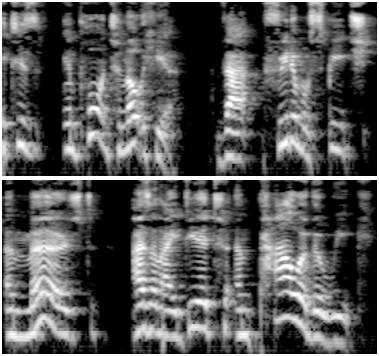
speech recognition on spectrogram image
it is important to note here that freedom of speech emerged as an idea to empower the weak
